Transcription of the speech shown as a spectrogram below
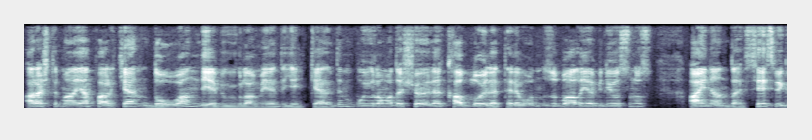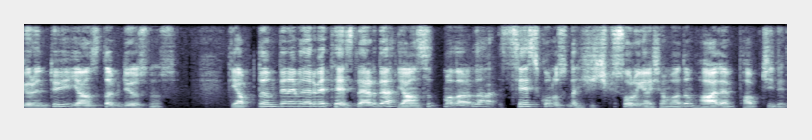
araştırma yaparken Doğan diye bir uygulamaya geldim. Bu uygulamada şöyle kabloyla telefonunuzu bağlayabiliyorsunuz. Aynı anda ses ve görüntüyü yansıtabiliyorsunuz. Yaptığım denemeler ve testlerde, yansıtmalarda ses konusunda hiçbir sorun yaşamadım. Halen PUBG'de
